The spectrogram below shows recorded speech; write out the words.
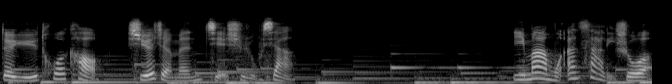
对于托靠，学者们解释如下：以玛姆安萨里说，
